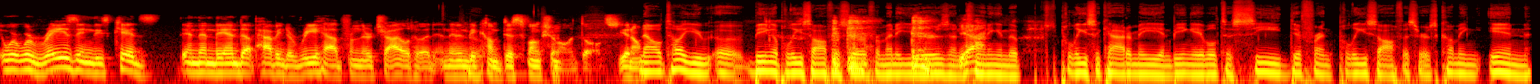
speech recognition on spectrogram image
we're we're raising these kids, and then they end up having to rehab from their childhood, and then become dysfunctional adults. You know. Now I'll tell you, uh, being a police officer for many years and Yeah. training in the police academy and being able to see different police officers coming in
